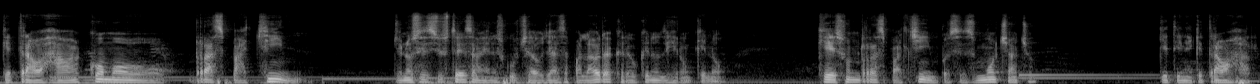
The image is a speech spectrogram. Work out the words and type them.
que trabajaba como raspachín. Yo no sé si ustedes habían escuchado ya esa palabra, creo que nos dijeron que no. ¿Qué es un raspachín? Pues es un muchacho que tiene que trabajar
